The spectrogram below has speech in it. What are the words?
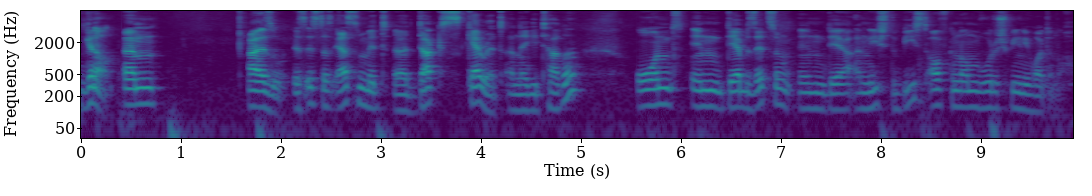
Genau. Ähm, also, es ist das erste mit äh, Doug Scarrett an der Gitarre. Und in der Besetzung, in der Unleash the Beast aufgenommen wurde, spielen die heute noch.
